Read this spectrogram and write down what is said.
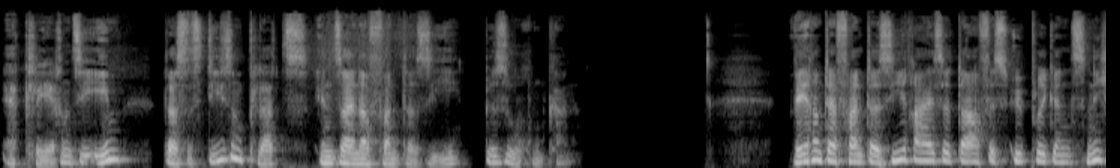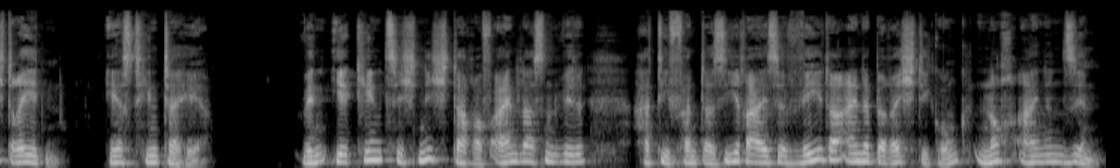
Erklären Sie ihm, dass es diesen Platz in seiner Fantasie besuchen kann. Während der Fantasiereise darf es übrigens nicht reden, erst hinterher. Wenn Ihr Kind sich nicht darauf einlassen will, hat die Fantasiereise weder eine Berechtigung noch einen Sinn.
